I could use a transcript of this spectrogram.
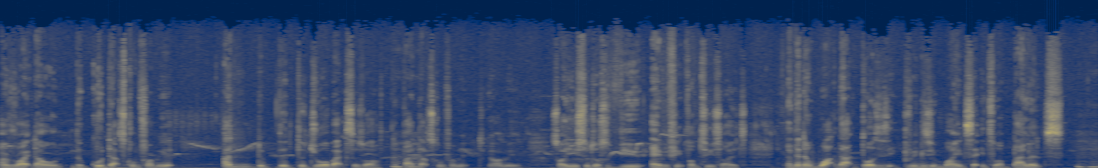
and write down the good that's come from it, and the, the, the drawbacks as well, the bad mm-hmm. that's come from it. Do you know what I mean? So I used to just view everything from two sides, and then what that does is it brings your mindset into a balance, mm-hmm.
